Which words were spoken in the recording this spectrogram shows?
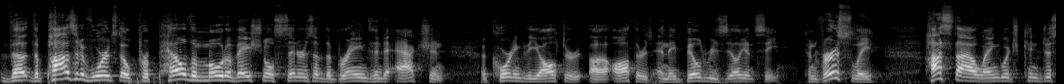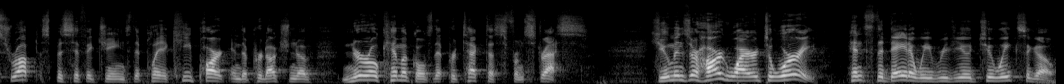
the, the, positive words, though, propel the motivational centers of the brains into action, according to the alter, uh, authors, and they build resiliency. Conversely, hostile language can disrupt specific genes that play a key part in the production of neurochemicals that protect us from stress. Humans are hardwired to worry, hence the data we reviewed two weeks ago.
